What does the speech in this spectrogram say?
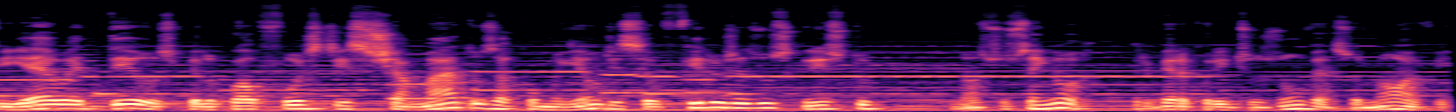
Fiel é Deus, pelo qual fostes chamados à comunhão de seu Filho Jesus Cristo, nosso Senhor. 1 Coríntios 1, verso 9.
